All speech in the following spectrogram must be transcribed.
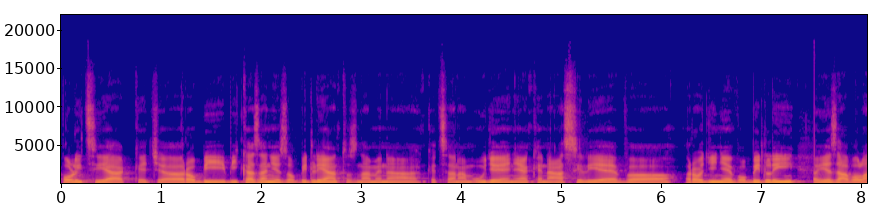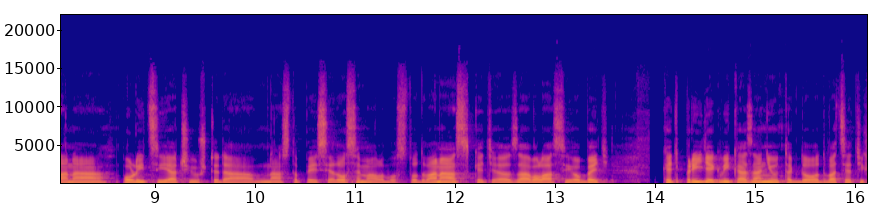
policia, keď robí vykázanie z obydlia, to znamená, keď sa nám udeje nejaké násilie v rodine, v obydlí, je zavolaná policia, či už teda na 158 alebo 112, keď e, zavolá si obeď. Keď príde k vykázaniu, tak do 24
